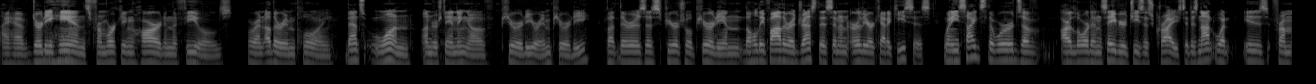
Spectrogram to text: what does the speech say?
I have dirty hands from working hard in the fields or in other employ. That's one understanding of purity or impurity but there is a spiritual purity. And the Holy Father addressed this in an earlier catechesis when he cites the words of our Lord and Savior Jesus Christ. It is not what is from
